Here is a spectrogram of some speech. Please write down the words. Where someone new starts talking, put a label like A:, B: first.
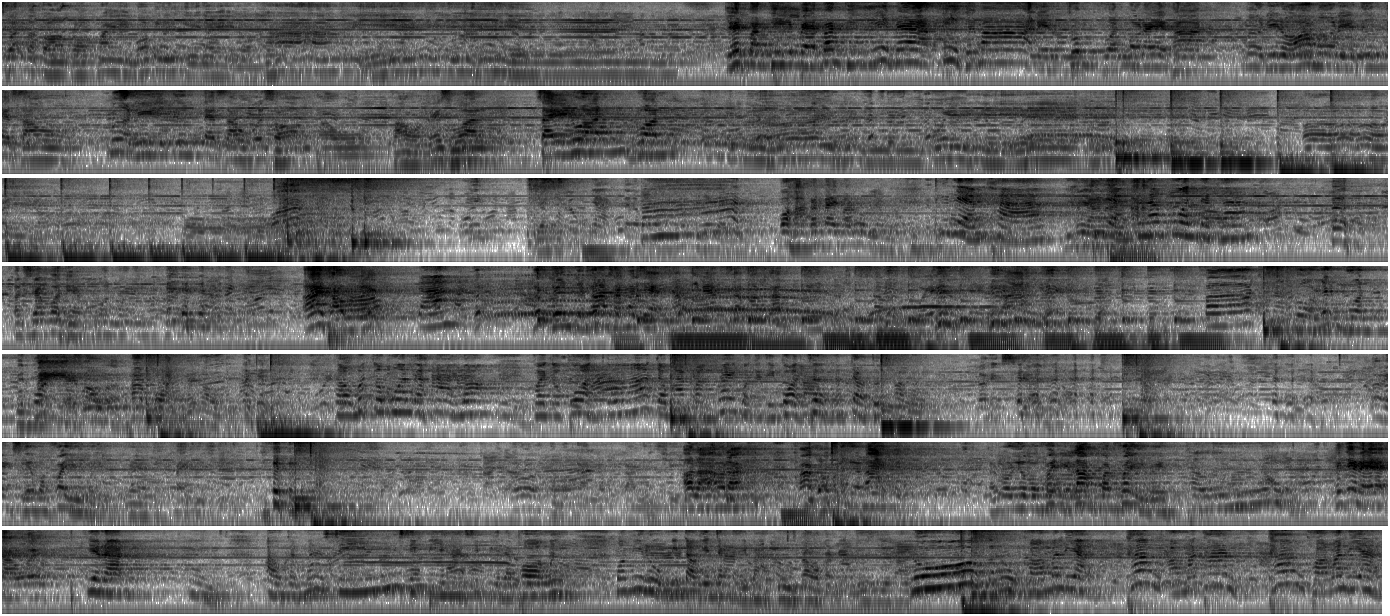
A: สวนก็ตอกดอกไม้บ่มีในดอกทางนี้เจ็ดวันทีแปดวันทีแม่ที่เคยมาเล่นส้มสวนบ่ได้ขาดเมื่อนี้หนอเมื่อนี้ตื่นแต่เศร้าเมื่อนี้ตื่นแต่เศร้าเมื่อสองเท่าเฝ้าแต่สวนใส่นวลนวลเอ้ยโอ้ย สียงว่าแหบมวนบ่ดีไอ้ายเถ่าเลย
B: จ้า
A: เฮ้ยเดินขึ้นมาสังมาแจ้งน้ำแรงสัมมาคำตื่นสามสวย
C: ป้าดขนาดโง่ยัดมวน
A: เป็นแม่สู้ผ้าผ่อนให้เรา
B: เขามันกระมวลและหายเนาะคอยกระป้อนตัวเจ้ามาฟังให้คนกระสิป้อนเชิญน้ำเจ้าตุดเขา
A: แล้วเห็นเสียง
C: ต้องเร่งเสียงบังไฟอยู่บ่ดิแม่
A: ไปที่สี่โอ้ย กรรมการกรรมการนี่สี่
C: เอาละเอาละมาขอเรื่องนี้แต่ว่าเรื่องบังไฟนี่ล่ามปันไฟอยู่เลย
B: เขาเอ้ย
A: เฮ็ดจังไหนล่ะเถ่าเอ้ย
B: ที่รักอืมเอากันมาสิสิบปีหาสิบปีแล้วพอมึงว่ามีลูกมีเต่าเย็นจังไหนบาทอืม
A: เล่ากันเรียนซื่อๆ
B: ลูกกับลูกขอมาเลี้ยงทั้งเอามาท่านทั้งขอมาเลี้ยง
